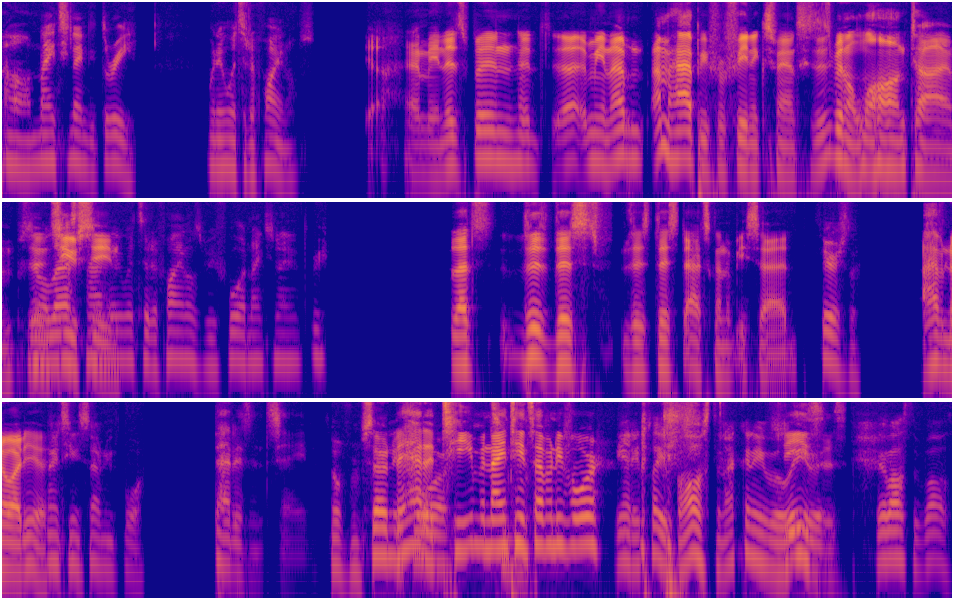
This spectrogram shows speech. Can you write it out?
um, 1993 when they went to the finals. Yeah, I mean it's been. It, I mean I'm I'm happy for Phoenix fans because it's been a long time you since know, you've time seen. They went to the finals before 1993 that's this this this this that's gonna be sad. Seriously, I have no idea. 1974. That is insane. So from 74, they had a team in 1974. Yeah, they played Boston. I couldn't even believe it. They lost to Boston.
